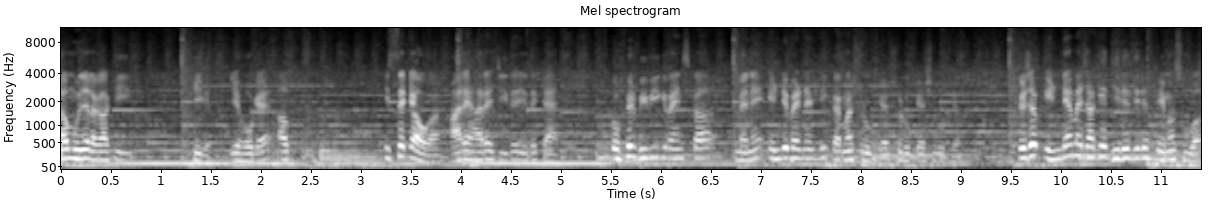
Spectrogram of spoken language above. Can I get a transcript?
तब मुझे लगा कि ठीक है, ये हो गया। अब इससे क्या होगा? हारे हारे जीते जीते क्या है? तो फिर बीबी की वाइन्स का मैंने इंडिपेंडेंटली करना शुरू किया शुरू किया शुरू किया। फिर जब इंडिया में जाके धीरे धीरे फ़ेमस हुआ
